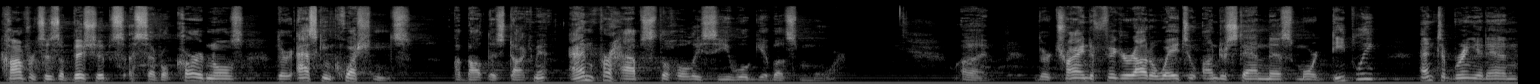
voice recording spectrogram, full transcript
conferences of bishops, uh, several cardinals, they're asking questions about this document, and perhaps the Holy See will give us more. Uh, they're trying to figure out a way to understand this more deeply and to bring it in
